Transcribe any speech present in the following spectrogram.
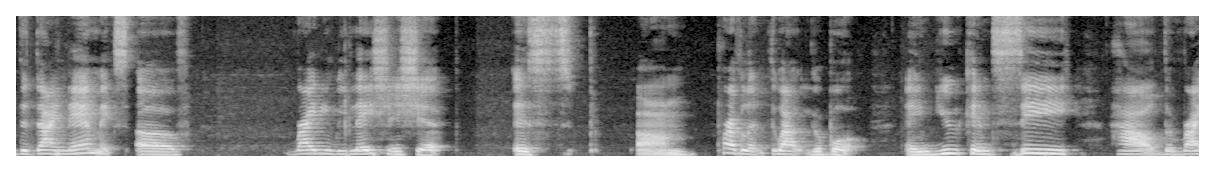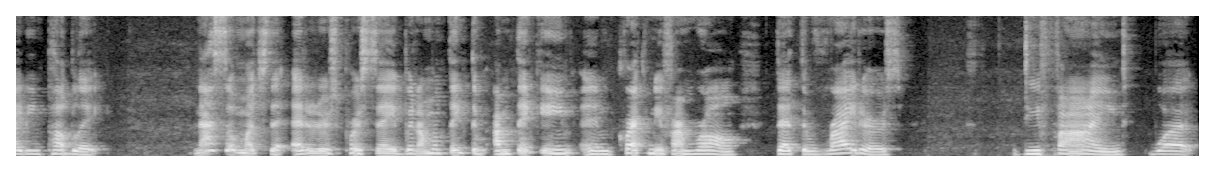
the dynamics of writing relationship is um, prevalent throughout your book, and you can see how the writing public not so much the editors per se, but I'm gonna think the, I'm thinking, and correct me if I'm wrong, that the writers defined what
